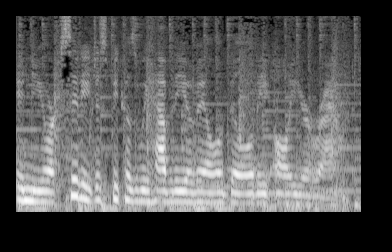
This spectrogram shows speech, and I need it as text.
in New York City just because we have the availability all year round.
